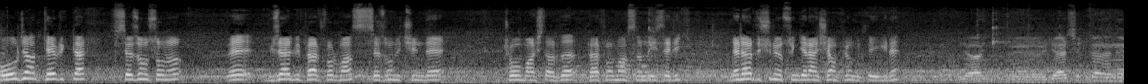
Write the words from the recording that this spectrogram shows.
Oğulcan tebrikler. Sezon sonu ve güzel bir performans. Sezon içinde çoğu maçlarda performanslarını izledik. Neler düşünüyorsun gelen şampiyonlukla ilgili? Ya e, gerçekten hani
